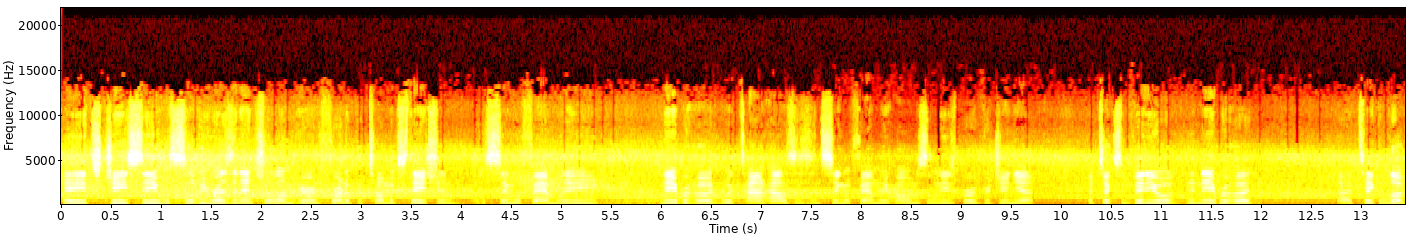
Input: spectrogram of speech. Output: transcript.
Hey, it's JC with Silvey Residential. I'm here in front of Potomac Station, a single family neighborhood with townhouses and single family homes in Leesburg, Virginia. I took some video of the neighborhood. Uh, take a look.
